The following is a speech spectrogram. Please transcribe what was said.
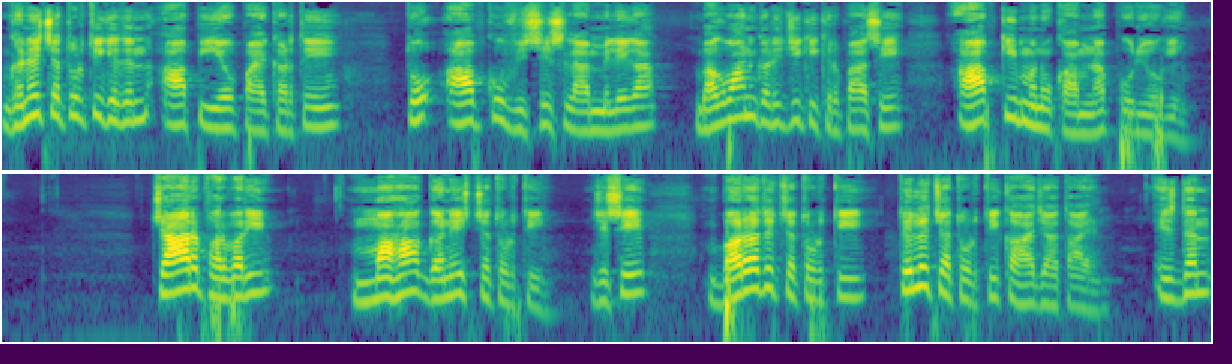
गणेश चतुर्थी के दिन आप ये उपाय करते हैं तो आपको विशेष लाभ मिलेगा। भगवान गणेश जी की कृपा से आपकी मनोकामना पूरी होगी। चार फरवरी महागणेश चतुर्थी, जिसे भरत चतुर्थी, तिल चतुर्थी कहा जाता है। इस दिन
